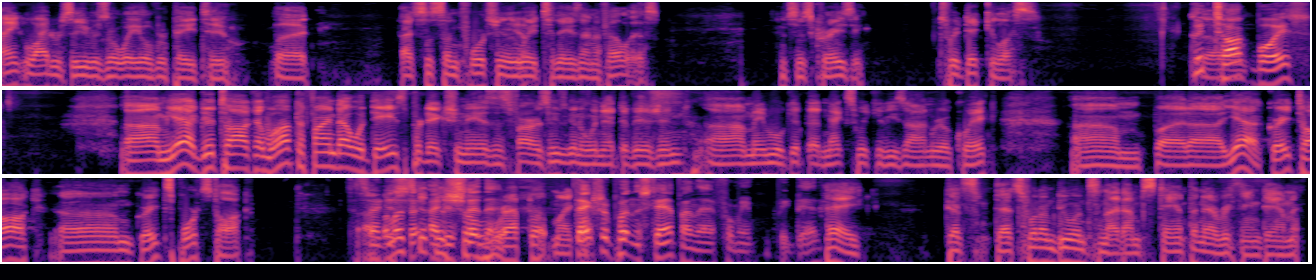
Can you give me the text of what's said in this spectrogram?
I think wide receivers are way overpaid too. But that's just unfortunately the way today's NFL is. It's just crazy. It's ridiculous. Good So- talk, boys. Um, yeah, good talk. We'll have to find out what Dave's prediction is as far as who's going to win that division. Uh, maybe we'll get that next week if he's on real quick. Um, but uh, yeah, great talk. Um, great sports talk. Uh, I but just let's get I this show wrapped up, Michael. Thanks for putting the stamp on that for me, Big Dad. Hey, that's that's what I'm doing tonight. I'm stamping everything. Damn it!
